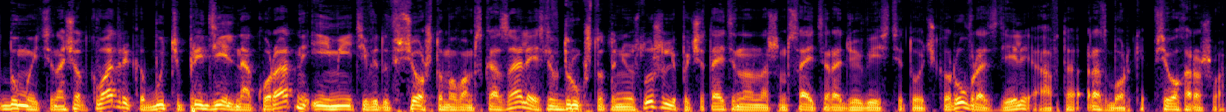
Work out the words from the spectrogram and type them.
думаете насчет квадрика, будьте предельно аккуратны и имейте в виду все, что мы вам сказали. Если вдруг что-то не услышали, почитайте на нашем сайте радиовести.ру в разделе авторазборки. Всего хорошего.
